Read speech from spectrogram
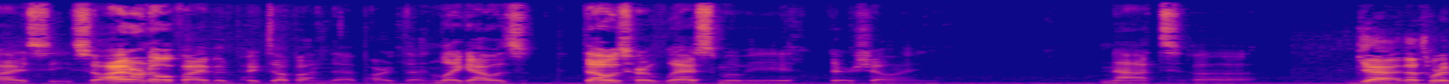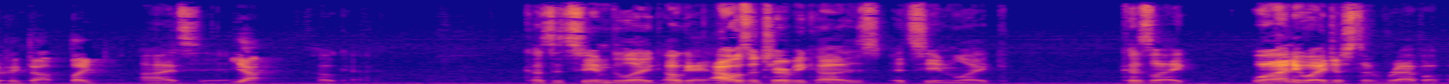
I see. So I don't know if I even picked up on that part then. Like I was that was her last movie they're showing. Not uh yeah that's what i picked up like I see. yeah Okay. Cuz it seemed like okay, I wasn't sure because it seemed like cuz like well anyway, just to wrap up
